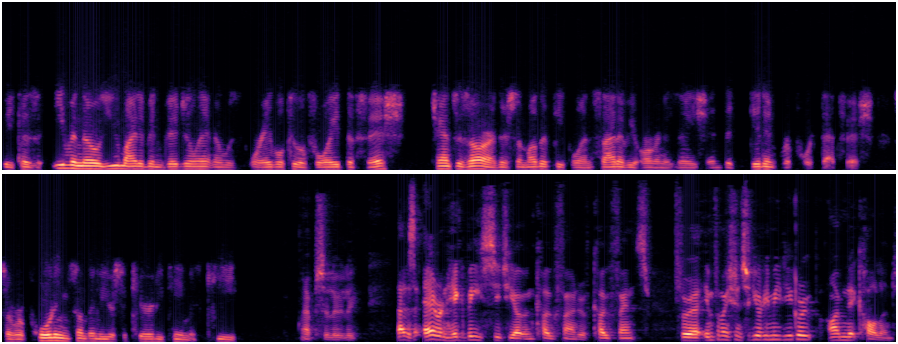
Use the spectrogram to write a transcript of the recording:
Because even though you might have been vigilant and was, were able to avoid the phish, chances are there's some other people inside of your organization that didn't report that phish. So reporting something to your security team is key. Absolutely. That is Aaron Higbee, CTO and co-founder of Cofense. For Information Security Media Group, I'm Nick Holland.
